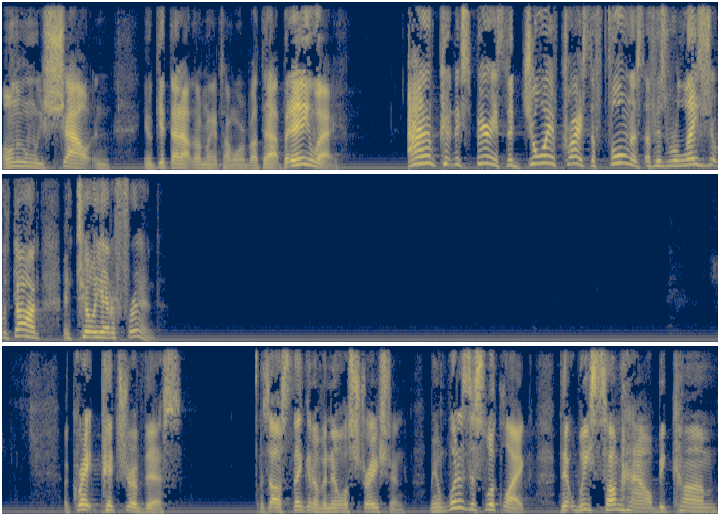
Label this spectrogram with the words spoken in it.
Only when we shout and you know, get that out. I'm not going to talk more about that. But anyway, Adam couldn't experience the joy of Christ, the fullness of his relationship with God until he had a friend. A great picture of this, as I was thinking of an illustration. I mean, what does this look like that we somehow become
